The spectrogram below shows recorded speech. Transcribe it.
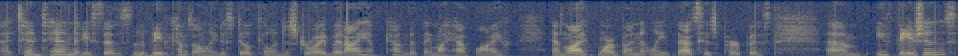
Uh, 10:10 that he says mm-hmm. the thief comes only to steal, kill, and destroy, but I have come that they might have life, and life more abundantly. That's his purpose. Um, Ephesians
